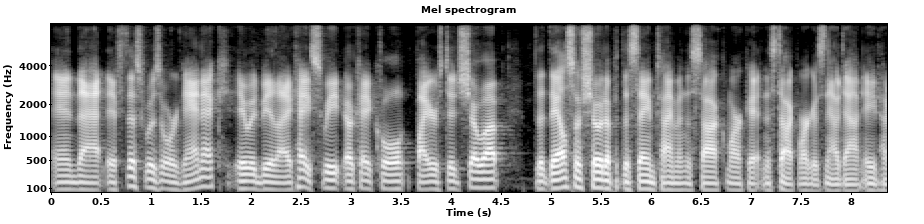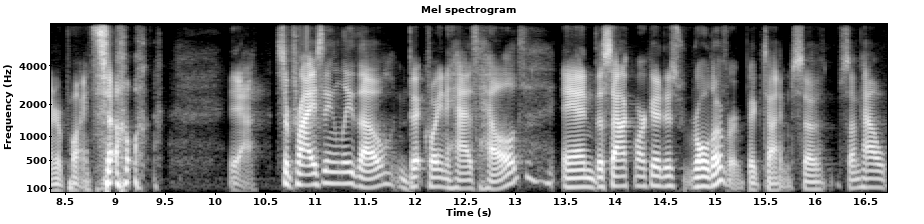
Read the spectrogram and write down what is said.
And that if this was organic, it would be like, hey, sweet, okay, cool, buyers did show up that they also showed up at the same time in the stock market, and the stock market is now down 800 points. So, yeah. Surprisingly, though, Bitcoin has held, and the stock market has rolled over big time. So somehow,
